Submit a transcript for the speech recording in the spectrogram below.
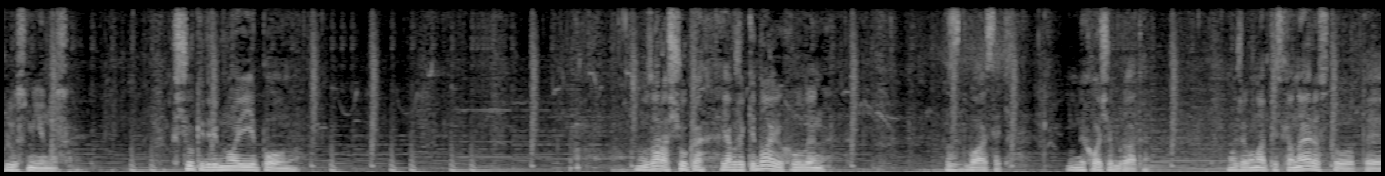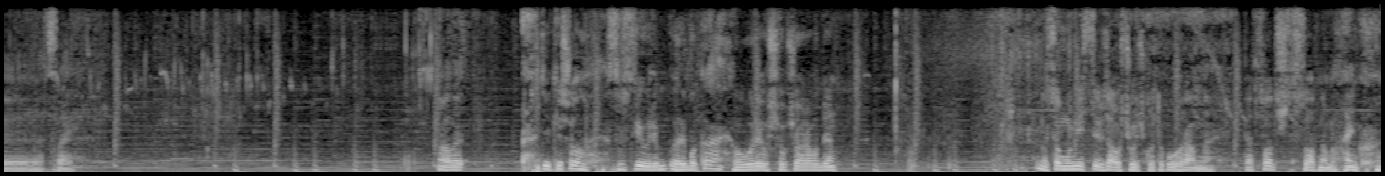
Плюс-мінус. Щуки дрібної є повно. Ну, зараз щука я вже кидаю хвилин з 20. Не хоче брати. Може вона після нересту от, е, цей. Але тільки що зустрів рибака, говорив, що вчора один на цьому місці взяв щучку таку грам на 500-600 на маленьку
